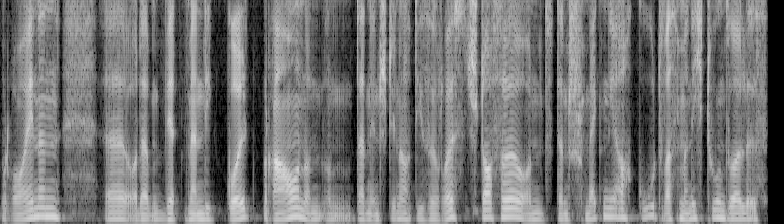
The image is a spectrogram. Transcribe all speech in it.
bräunen äh, oder wird, werden die goldbraun und, und dann entstehen auch diese Röststoffe und dann schmecken die auch gut. Was man nicht tun soll, ist,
